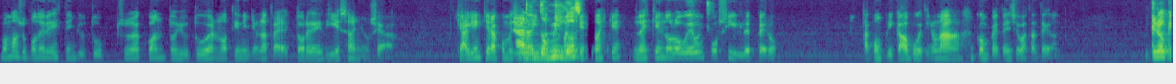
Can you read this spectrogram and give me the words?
vamos a suponer este en YouTube. ¿Tú sabes cuántos youtubers no tienen ya una trayectoria de 10 años? O sea, que alguien quiera comenzar Claro, en ahorita, no es 2002. que- No es, que, no es que no lo veo imposible, pero está complicado porque tiene una competencia bastante grande. Creo que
